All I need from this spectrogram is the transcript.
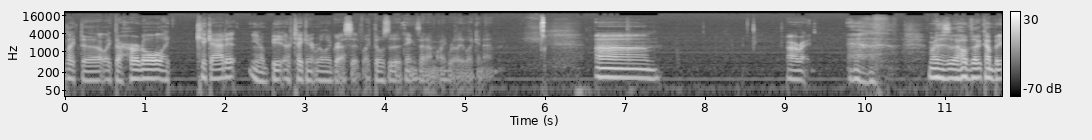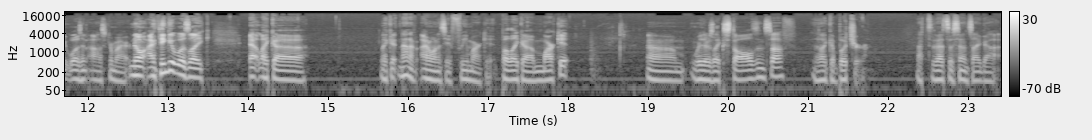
like the like the hurdle like kick at it you know be, or taking it real aggressive like those are the things that i'm like really looking at um all right Martha says, I hope the company wasn't Oscar Mayer. No, I think it was like at like a like a, not a, I don't want to say flea market, but like a market um, where there's like stalls and stuff, like a butcher. That's that's the sense I got.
